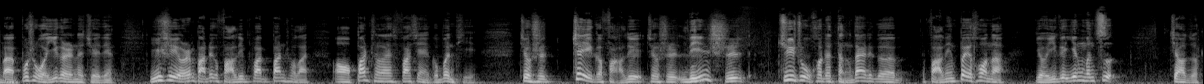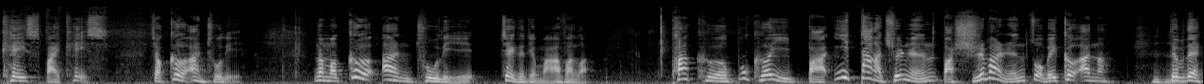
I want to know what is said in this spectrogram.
啊，不是我一个人的决定。于是有人把这个法律搬搬出来，哦，搬出来发现有个问题，就是这个法律就是临时居住或者等待这个法令背后呢，有一个英文字叫做 case by case，叫个案处理。那么个案处理这个就麻烦了，他可不可以把一大群人，把十万人作为个案呢？对不对？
